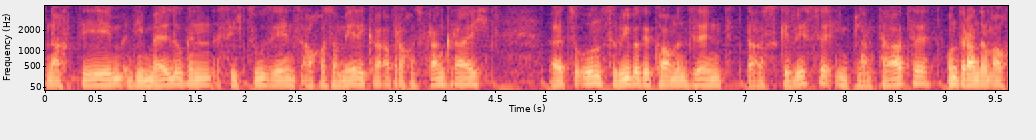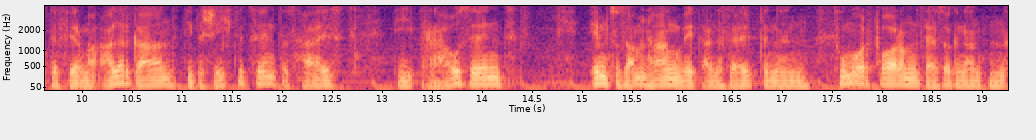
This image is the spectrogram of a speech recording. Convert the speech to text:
nachdem die Meldungen sich zusehends auch aus Amerika, aber auch aus Frankreich zu uns rübergekommen sind, dass gewisse Implantate, unter anderem auch der Firma Allergan, die beschichtet sind, das heißt, die rau sind, im Zusammenhang mit einer seltenen Tumorform, der sogenannten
